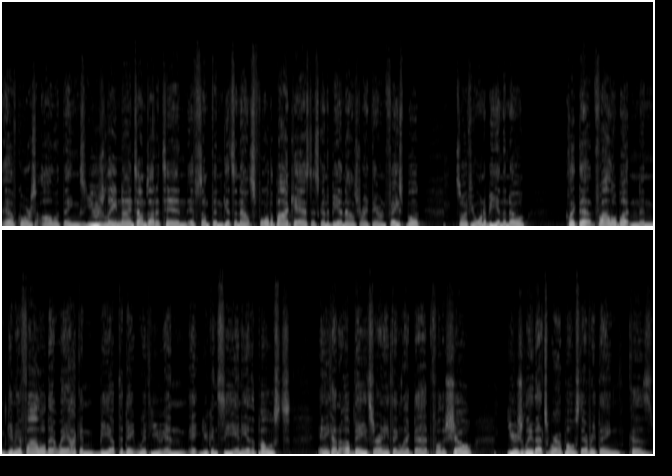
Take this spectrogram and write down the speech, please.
Of course, all the things usually nine times out of ten, if something gets announced for the podcast, it's going to be announced right there on Facebook. So if you want to be in the know click that follow button and give me a follow. That way I can be up to date with you and it, you can see any of the posts, any kind of updates or anything like that for the show. Usually that's where I post everything because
